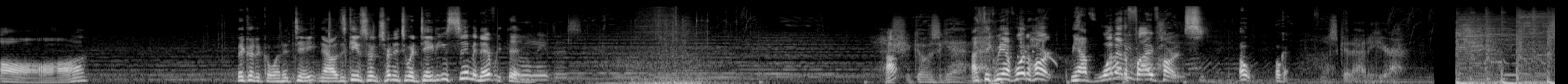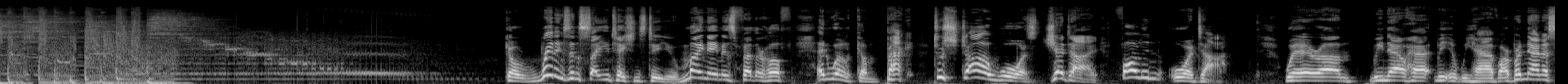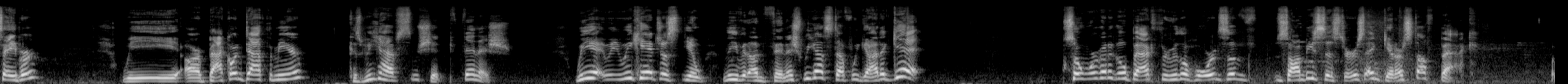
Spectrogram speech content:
Aww. They're gonna go on a date now. This game's gonna turn into a dating sim and everything. We will everything. need this. Huh? She goes again. I think we have one heart. We have one out of five hearts. Oh, okay. Let's get out of here. Greetings and salutations to you. My name is Featherhoof, and welcome back to Star Wars Jedi Fallen Order, where um, we now have we, we have our banana saber. We are back on Dathomir because we have some shit to finish. We, we can't just you know leave it unfinished. We got stuff we gotta get. So we're gonna go back through the hordes of zombie sisters and get our stuff back.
